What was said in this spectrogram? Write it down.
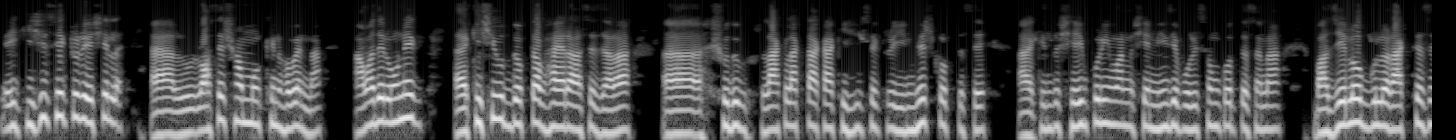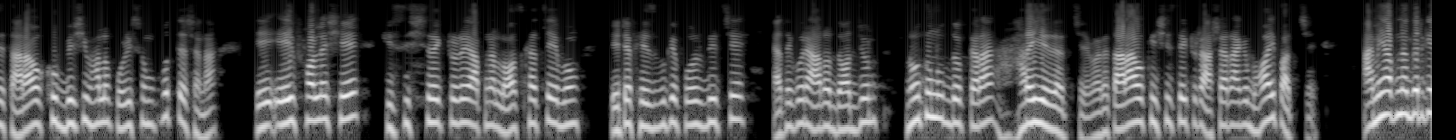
এই কৃষি সেক্টরে এসে লসের সম্মুখীন হবেন না। আমাদের অনেক কৃষি উদ্যোক্তা ভাইয়েরা আছে যারা শুধু লাখ লাখ টাকা কৃষি সেক্টরে ইনভেস্ট করতেছে কিন্তু সেই পরিমাণ সে নিজে পরিশ্রম করতেছে না বা যে লোকগুলো রাখতেছে তারাও খুব বেশি ভালো পরিশ্রম করতেছে না। এই ফলে সে কৃষি সেক্টরে আপনার লস খাচ্ছে এবং এটা ফেসবুকে পোস্ট দিচ্ছে, এতে করে আরও দশজন নতুন উদ্যোক্তারা হারিয়ে যাচ্ছে। মানে তারাও কৃষি সেক্টরে আসার আগে ভয় পাচ্ছে। আমি আপনাদেরকে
